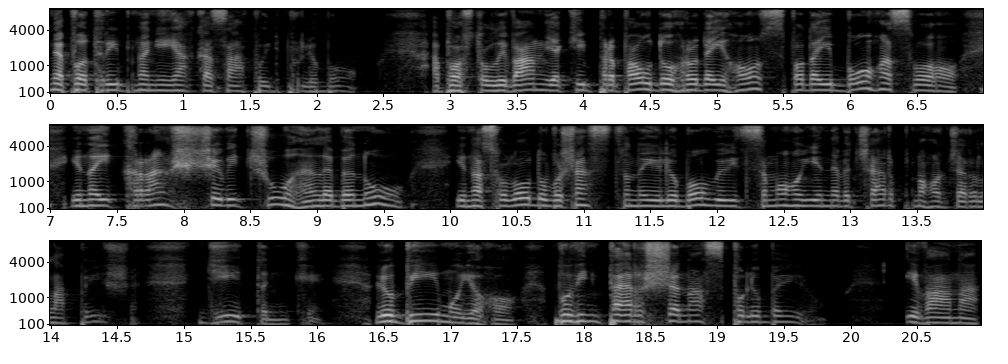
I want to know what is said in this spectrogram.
не потрібна ніяка заповідь про любов. Апостол Іван, який припав до грудей Господа і Бога свого, і найкраще відчув глибину і насолоду божественної любові від самого її невичерпного джерела пише. Дітоньки, любімо Його, бо Він перше нас полюбив. Івана,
